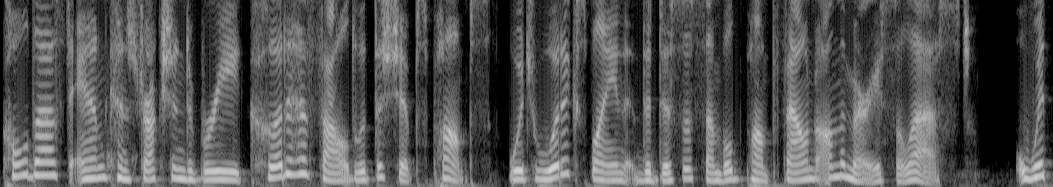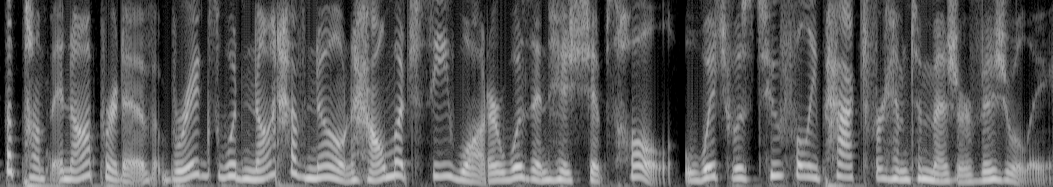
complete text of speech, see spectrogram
Coal dust and construction debris could have fouled with the ship's pumps, which would explain the disassembled pump found on the Mary Celeste. With the pump inoperative, Briggs would not have known how much seawater was in his ship's hull, which was too fully packed for him to measure visually.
